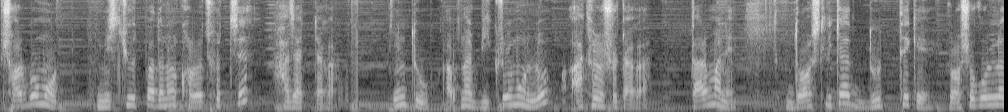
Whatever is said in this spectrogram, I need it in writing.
সর্বমোট মিষ্টি উৎপাদনের খরচ হচ্ছে হাজার টাকা। কিন্তু আপনার বিক্রয় মূল্য আঠেরোশো টাকা। তার মানে দশ লিটার দুধ থেকে রসগোল্লা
